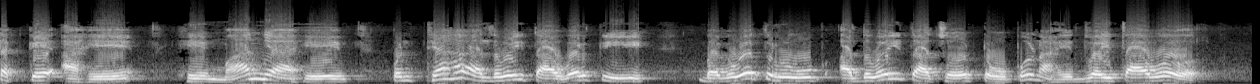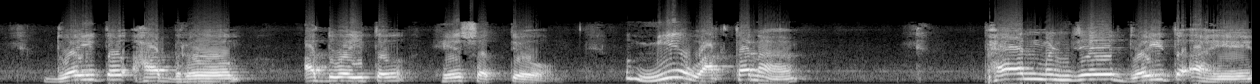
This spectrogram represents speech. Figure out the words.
टक्के आहे. हे मान्य आहे. पण त्या अद्वैतावरती भगवत रूप अद्वैताचं टोपण आहे. द्वैतावर. द्वैत हा भ्रम. अद्वैत हे सत्य. मी वागताना फॅन म्हणजे द्वैत आहे.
